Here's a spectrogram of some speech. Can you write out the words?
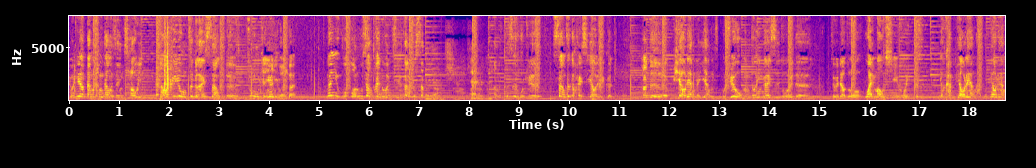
有没有听到当当当的声音，超硬。然后就用这个来上我的侏儒检验女王班。那因为网网络上太多人直接这样就上，可是我觉得上这个还是要有一个。它的漂亮的样子，我觉得我们都应该是所谓的这个叫做外貌协会，就是要看漂亮啊，不漂亮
